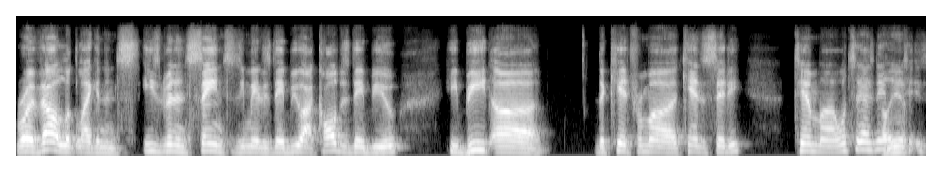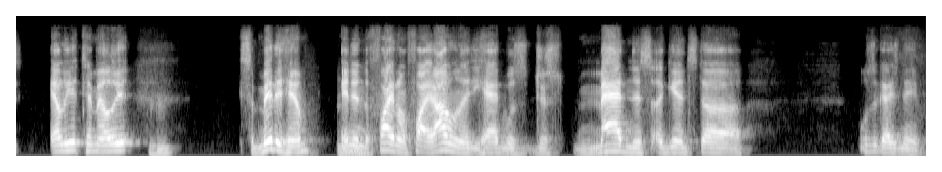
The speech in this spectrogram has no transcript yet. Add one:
Roy Royval looked like an ins- he's been insane since he made his debut. I called his debut. He beat uh the kid from uh Kansas City, Tim. Uh, what's the guy's name? Elliott. T- Elliott. Tim Elliott. Mhm. Submitted him, Mm-hmm. and then the fight on Fight Island that he had was just madness against uh what was the guy's name?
